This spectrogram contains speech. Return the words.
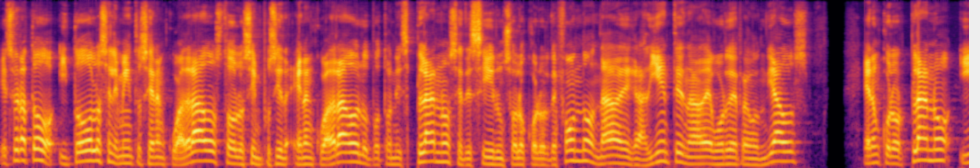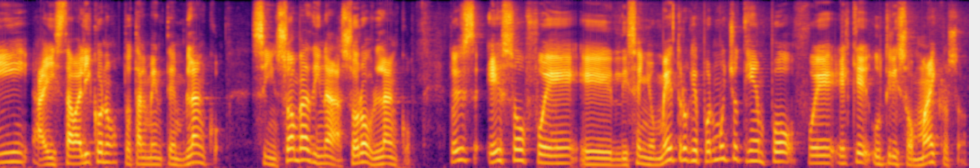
Eso era todo. Y todos los elementos eran cuadrados, todos los inputs eran cuadrados, los botones planos, es decir, un solo color de fondo, nada de gradientes, nada de bordes redondeados. Era un color plano y ahí estaba el icono totalmente en blanco, sin sombras ni nada, solo blanco. Entonces, eso fue el diseño Metro que por mucho tiempo fue el que utilizó Microsoft.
